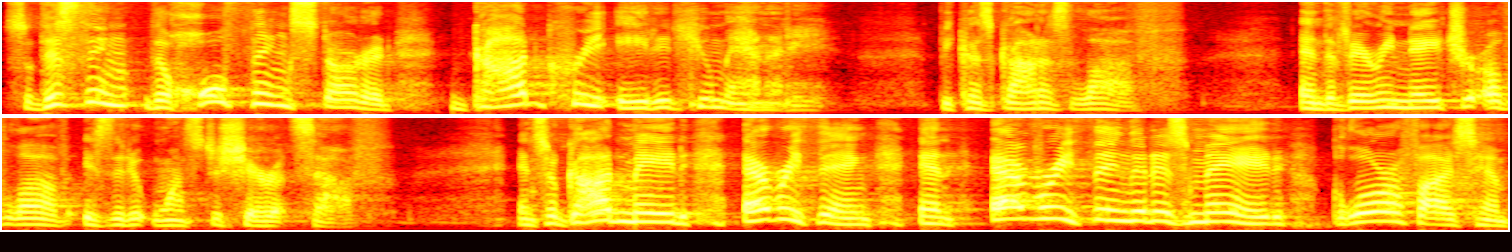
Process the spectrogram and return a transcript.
So, this thing, the whole thing started. God created humanity because God is love. And the very nature of love is that it wants to share itself. And so God made everything, and everything that is made glorifies Him.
